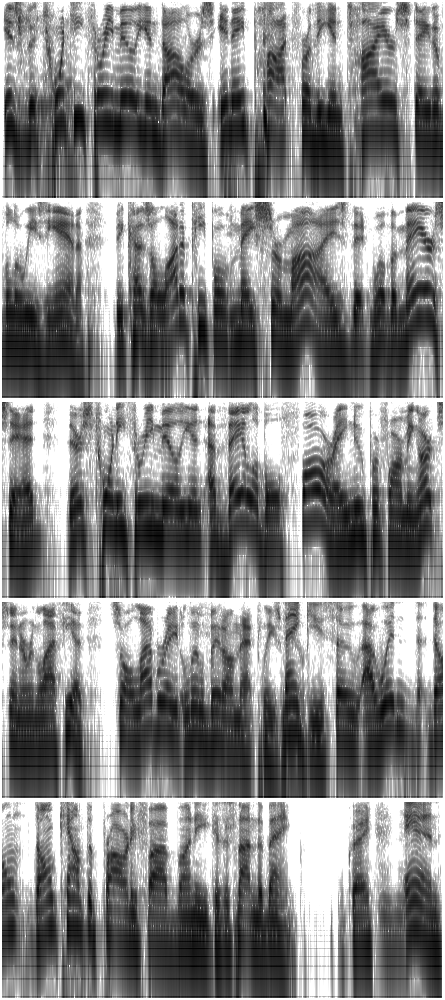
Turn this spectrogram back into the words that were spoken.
is the twenty three million dollars in a pot for the entire state of Louisiana? Because a lot of people may surmise that well, the mayor said there's twenty three million available for a new performing arts center in Lafayette. So elaborate a little bit on that, please. Mayor. Thank you. So I wouldn't don't don't count the priority five money because it's not in the bank. Okay, mm-hmm. and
